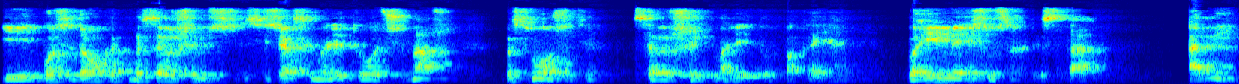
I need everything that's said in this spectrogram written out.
И после того, как мы совершим сейчас молитву «Отче наш», вы сможете совершить молитву покаяния. Во имя Иисуса Христа. Аминь.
